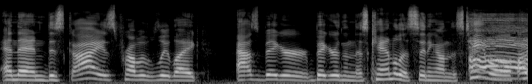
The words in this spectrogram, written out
And then this guy is probably like as bigger bigger than this candle that's sitting on this table. Are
